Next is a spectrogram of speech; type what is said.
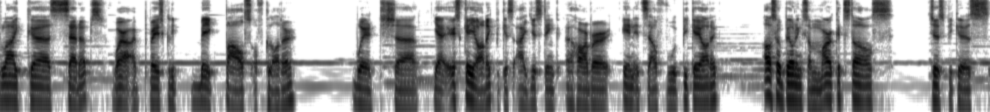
like uh, setups where I basically make piles of clutter. Which, uh, yeah, is chaotic because I just think a harbor in itself would be chaotic. Also building some market stalls, just because,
